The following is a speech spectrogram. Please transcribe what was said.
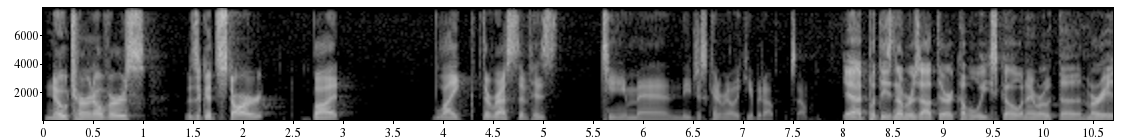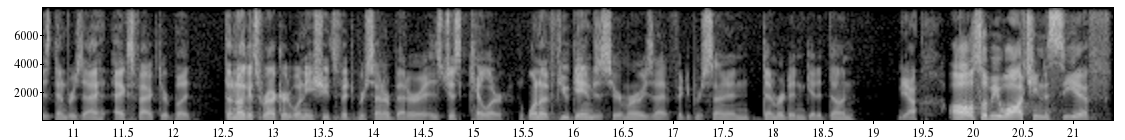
no turnovers. It was a good start, but like the rest of his team, man, he just couldn't really keep it up. So yeah, I put these numbers out there a couple weeks ago when I wrote the Murray is Denver's X factor, but the Nuggets record when he shoots 50% or better is just killer. One of the few games this year Murray's at 50% and Denver didn't get it done. Yeah. I'll also be watching to see if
